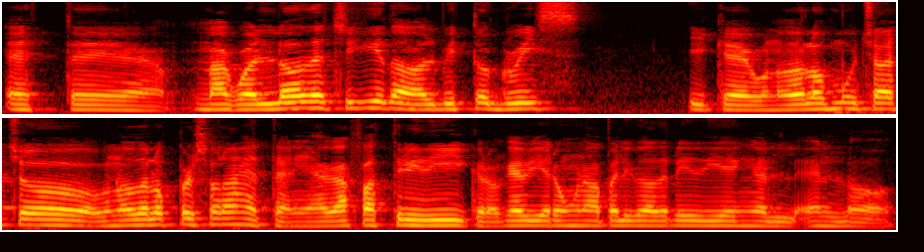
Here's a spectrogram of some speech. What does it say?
este, me acuerdo de chiquito haber visto Grease y que uno de los muchachos, uno de los personajes tenía gafas 3D, creo que vieron una película 3D en, el, en, los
